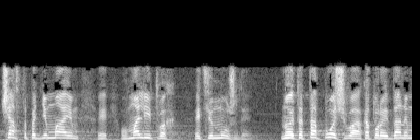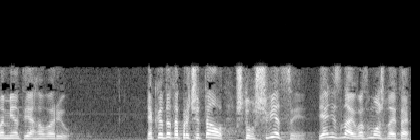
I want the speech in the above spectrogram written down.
часто поднимаем э, в молитвах эти нужды. Но это та почва, о которой в данный момент я говорю – я когда-то прочитал, что в Швеции, я не знаю, возможно, это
